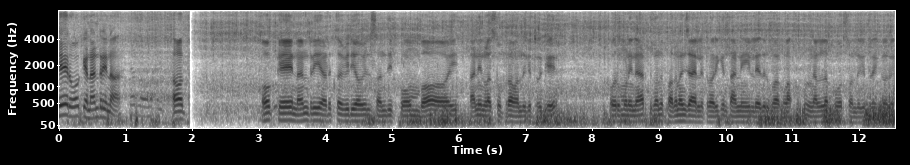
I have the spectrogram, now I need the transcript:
சரி ஓகே நன்றிண்ணா. ஓகே ஓகே நன்றி. அடுத்த வீடியோவில் சந்திப்போம். பாய் தண்ணி நல்லா சூப்பராக வந்துக்கிட்டு இருக்கு. ஒரு மணி நேரத்துக்கு வந்து பதினஞ்சாயிரம் லிட்டர் வரைக்கும் தண்ணியில் எதிர்பார்க்கலாம். நல்ல ஃபோர்ஸ் வந்துக்கிட்டு இருக்கு. ஒரு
